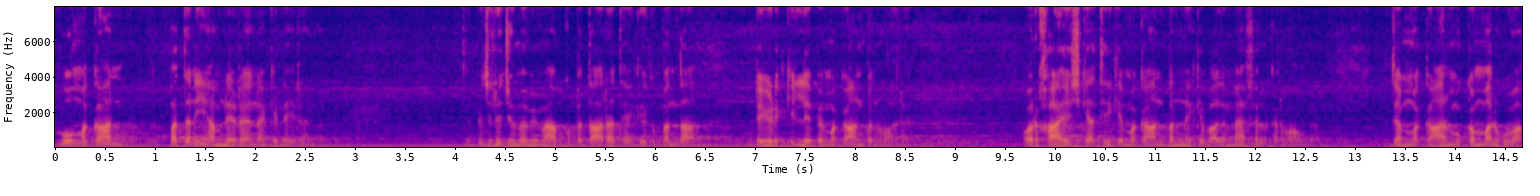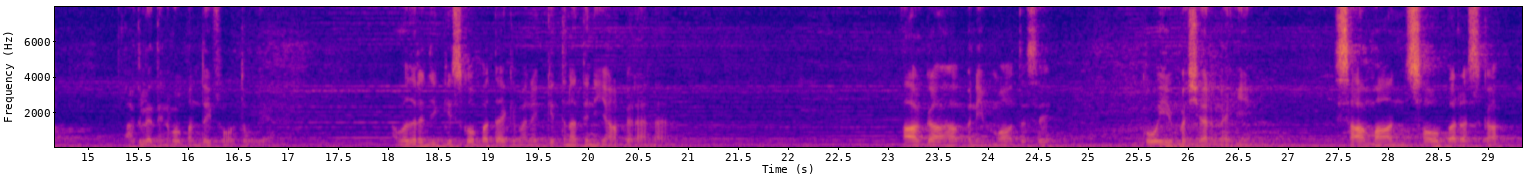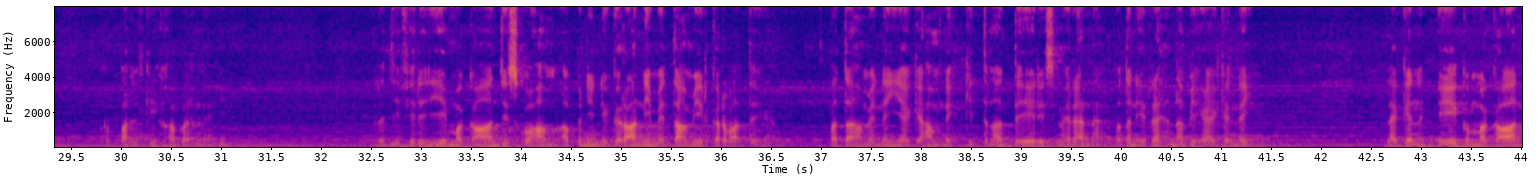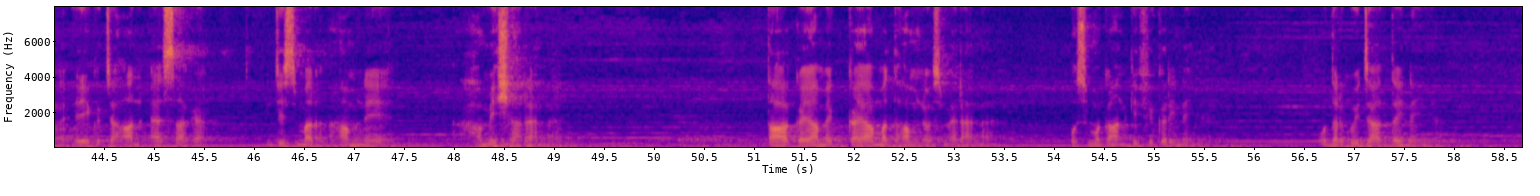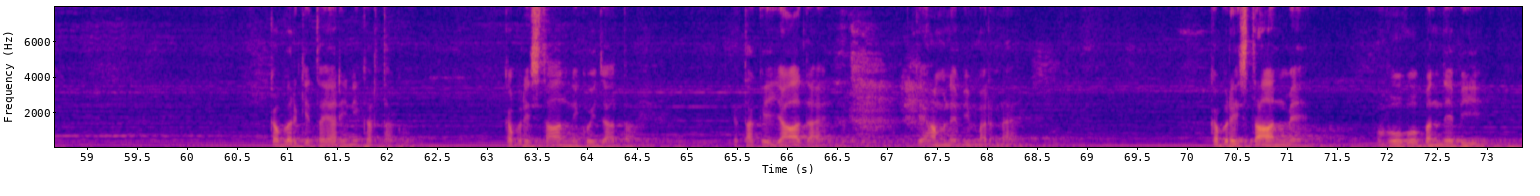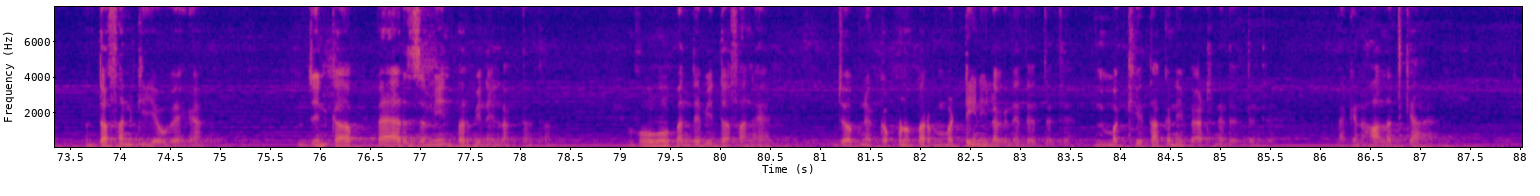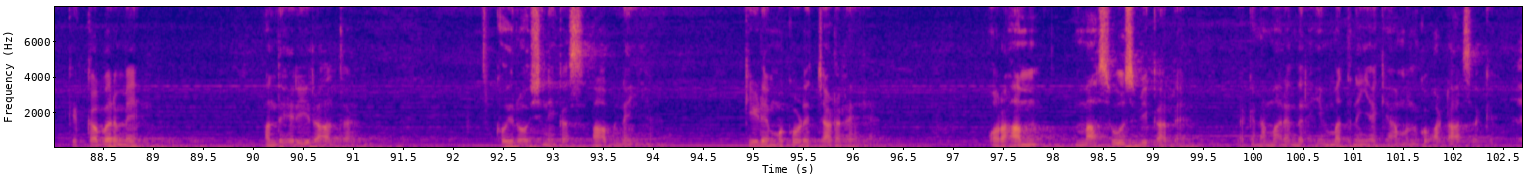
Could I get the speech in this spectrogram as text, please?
وہ مکان پتہ نہیں ہم نے رہنا کہ نہیں رہنا۔ پچھلے جمعہ بھی میں آپ کو بتا رہا تھا کہ ایک بندہ ڈیڑھ قلعے پہ مکان بنوا رہا ہے۔ اور خواہش کیا تھی کہ مکان بننے کے بعد محفل کرواؤں گا۔ جب مکان مکمل ہوا، اگلے دن وہ بندہ ہی فوت ہو گیا۔ اب حضرت جی کس کو پتہ ہے کہ میں نے کتنا دن یہاں پہ رہنا ہے؟ آگاہ اپنی موت سے کوئی بشر نہیں، سامان سو برس کا اور پل کی خبر نہیں۔ رجی پھر یہ مکان جس کو ہم اپنی نگرانی میں تعمیر کرواتے ہیں، پتہ ہمیں نہیں ہے کہ ہم نے کتنا دیر اس میں رہنا ہے۔ پتہ نہیں، رہنا بھی ہے کہ نہیں۔ لیکن ایک مکان، ایک جہان ایسا ہے جس پر ہم نے ہمیشہ رہنا ہے۔ تا قیام قیامت ہم نے اس میں رہنا ہے۔ اس مکان کی فکر ہی نہیں ہے۔ ادھر کوئی جاتا ہی نہیں ہے۔ قبر کی تیاری نہیں کرتا کوئی۔ قبرستان نہیں کوئی جاتا۔ کہ تاکہ یاد آئے کہ ہم نے بھی مرنا ہے۔ قبرستان میں وہ وہ بندے بھی دفن کیے ہوئے ہیں۔ جن کا پیر زمین پر بھی نہیں لگتا تھا۔ وہ وہ بندے بھی دفن ہیں جو اپنے کپڑوں پر مٹی نہیں لگنے دیتے تھے، مکھی تک نہیں بیٹھنے دیتے تھے۔ لیکن حالت کیا ہے؟ کہ قبر میں اندھیری رات ہے۔ کوئی روشنی کا سباب نہیں ہے۔ کیڑے مکوڑے چڑھ رہے ہیں۔ اور ہم محسوس بھی کر رہے ہیں۔ لیکن ہمارے اندر ہمت نہیں ہے کہ ہم ان کو ہٹا سکیں۔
